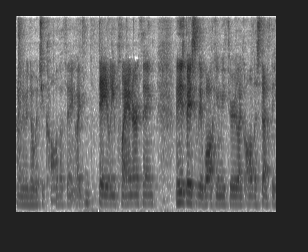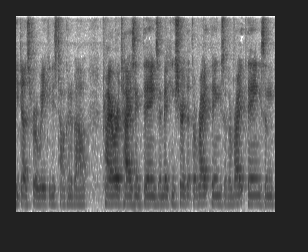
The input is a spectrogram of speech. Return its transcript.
I don't even know what you call the thing, like daily planner thing, and he's basically walking me through like all the stuff that he does for a week, and he's talking about prioritizing things and making sure that the right things are the right things, and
